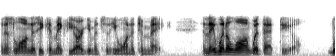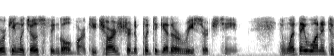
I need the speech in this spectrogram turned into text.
and as long as he could make the arguments that he wanted to make. And they went along with that deal. Working with Josephine Goldmark, he charged her to put together a research team. And what they wanted to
